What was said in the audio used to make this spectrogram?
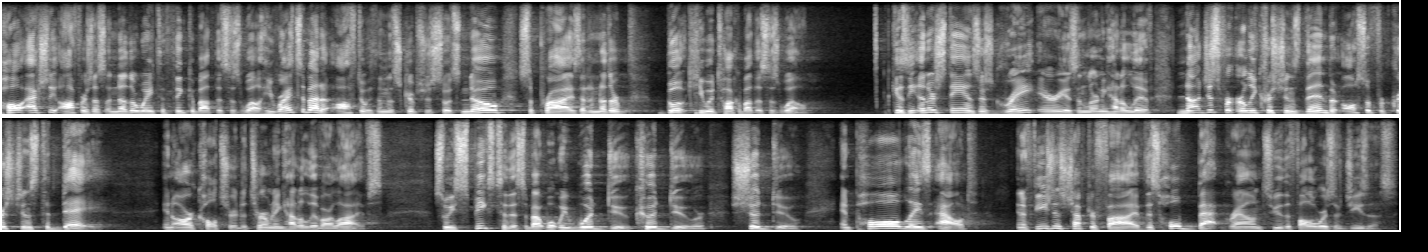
Paul actually offers us another way to think about this as well. He writes about it often within the scriptures, so it's no surprise that another book he would talk about this as well. Because he understands there's gray areas in learning how to live, not just for early Christians then, but also for Christians today in our culture, determining how to live our lives. So he speaks to this about what we would do, could do, or should do. And Paul lays out in Ephesians chapter 5 this whole background to the followers of Jesus.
